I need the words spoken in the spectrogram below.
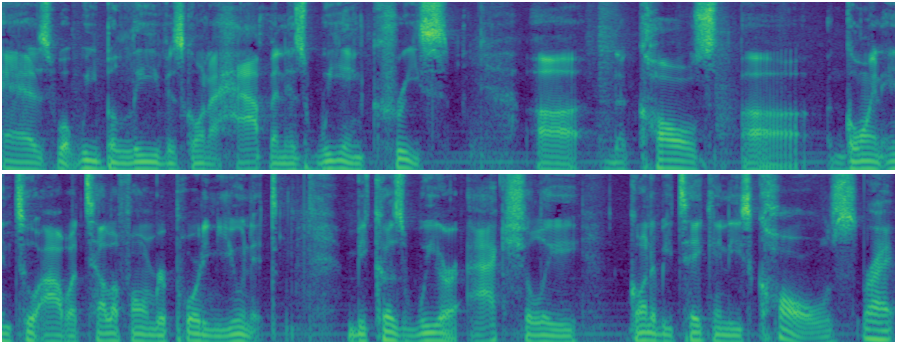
as what we believe is going to happen is we increase. Uh, the calls uh, going into our telephone reporting unit because we are actually going to be taking these calls Right.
